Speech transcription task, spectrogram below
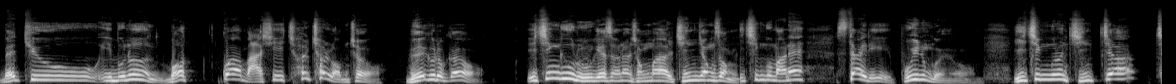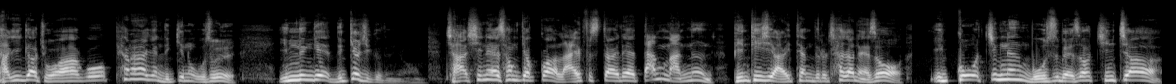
매튜 이분은 멋과 맛이 철철 넘쳐요. 왜 그럴까요? 이 친구 룩에서는 정말 진정성, 이 친구만의 스타일이 보이는 거예요. 이 친구는 진짜 자기가 좋아하고 편안하게 느끼는 옷을 입는 게 느껴지거든요. 자신의 성격과 라이프 스타일에 딱 맞는 빈티지 아이템들을 찾아내서 입고 찍는 모습에서 진짜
